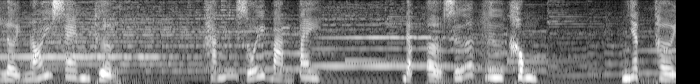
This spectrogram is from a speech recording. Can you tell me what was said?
lời nói xem thường. Hắn dối bàn tay. Đập ở giữa hư không. Nhất thời.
